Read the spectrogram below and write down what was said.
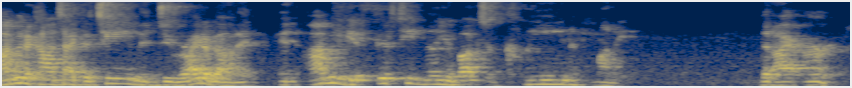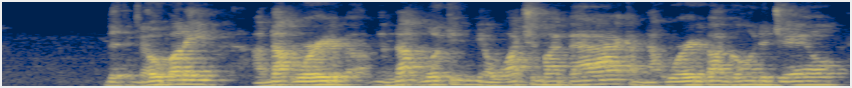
I'm going to contact the team and do right about it, and I'm going to get fifteen million bucks of clean money that I earned that nobody I'm not worried about, I'm not looking, you know, watching my back. I'm not worried about going to jail.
